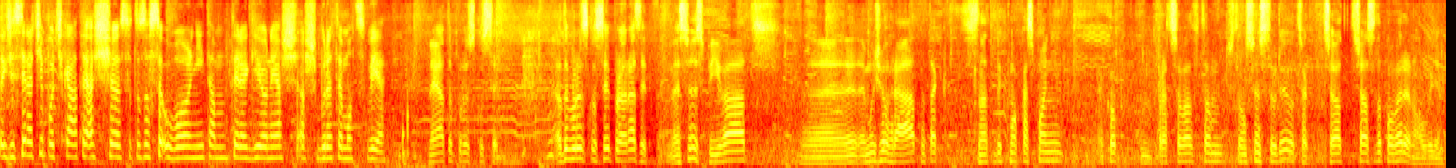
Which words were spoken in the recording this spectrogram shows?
Takže si radši počkáte, až se to zase uvolní, tam ty regiony, až, až budete moc vyjet. Ne, já to budu zkusit. Já to budu zkusit prorazit. Nesmím zpívat, ne, nemůžu hrát, no tak snad bych mohl aspoň jako pracovat v tom, v tom svém studiu, tak třeba, třeba se to povede, no, uvidím.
